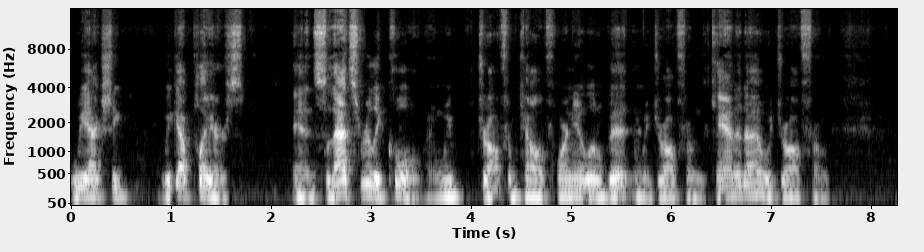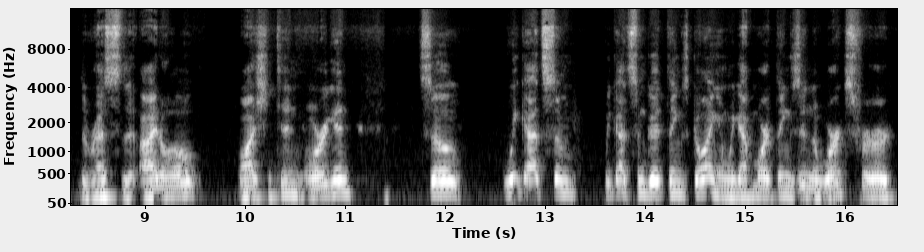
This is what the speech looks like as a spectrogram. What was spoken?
we actually we got players And so that's really cool. And we draw from California a little bit, and we draw from Canada, we draw from the rest of the Idaho, Washington, Oregon. So we got some we got some good things going, and we got more things in the works for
